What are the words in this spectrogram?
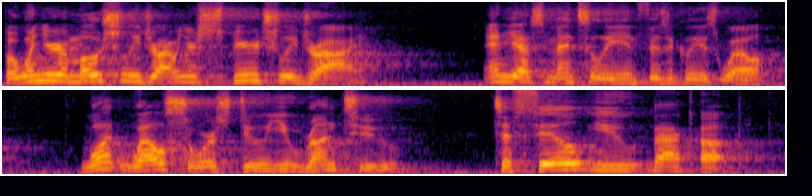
But when you're emotionally dry, when you're spiritually dry, and yes, mentally and physically as well, what well source do you run to to fill you back up?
